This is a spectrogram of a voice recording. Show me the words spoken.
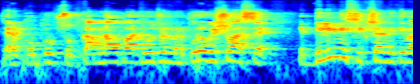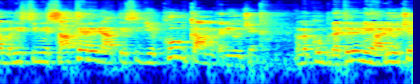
ત્યારે ખૂબ ખૂબ શુભકામનાઓ પાઠવું છું મને પૂરો વિશ્વાસ છે કે દિલ્હીની શિક્ષણ નીતિમાં મનીષજીની સાથે રહીને આતિશીજીએ ખૂબ કામ કર્યું છે. અમે ખૂબ નજરે નિહાળ્યું છે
